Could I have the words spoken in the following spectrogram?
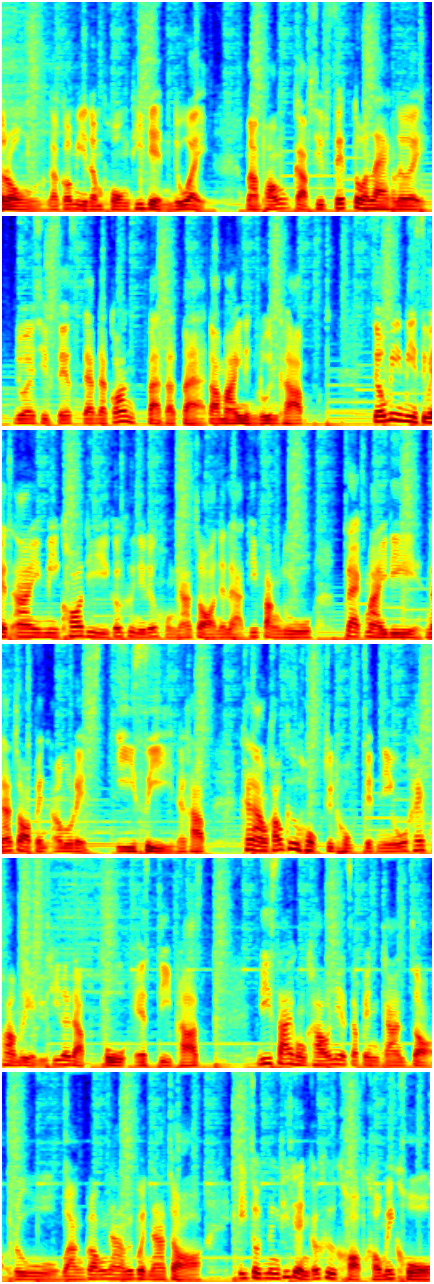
ตรง แล้วก็มีลำโพงที่เด่นด้วย มาพร้อมกับชิปเซตตัวแรงเลย ด้วยชิปเซต Snapdragon 888 ตามมาอีกหนึ่งรุ่นครับ Xiaomi Mi 11i มีข้อดีก็คือในเรื่องของหน้าจอนี่แหละที่ฟังดูแปลกใหม่ดี หน้าจอเป็น AMOLED E4 นะครับ ขนาดของเขาคือ 6.67 นิ้ว ให้ความละเอียดอยู่ที่ระดับ Full HD+ ดีไซน์ของเขาเนี่ยจะเป็นการเจาะรูวางกล้องหน้าไว้บนหน้าจอ อีกจุดหนึ่งที่เด่นก็คือขอบเขาไม่โค้ง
